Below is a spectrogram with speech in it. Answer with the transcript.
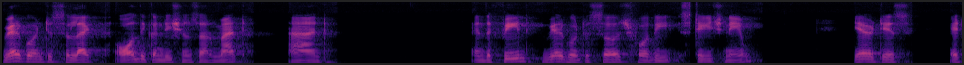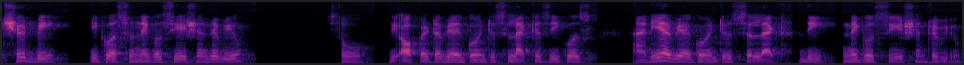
we are going to select all the conditions are met and in the field we are going to search for the stage name here it is. It should be equals to negotiation review. So the operator we are going to select is equals and here we are going to select the negotiation review.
